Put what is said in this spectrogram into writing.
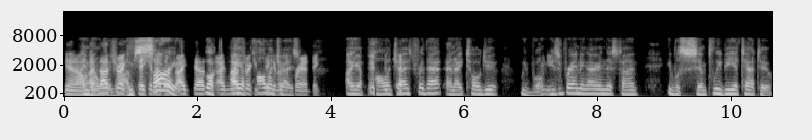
You know, I I'm know, I not sure know. I can I'm take sorry. another. I, Look, I'm not I sure I can take another apologize. branding. I apologized for that, and I told you we won't use a branding iron this time. It will simply be a tattoo.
